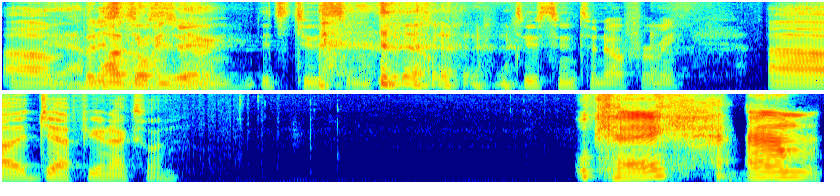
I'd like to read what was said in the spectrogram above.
Um, yeah, but it's too soon. There. It's too soon to know. too soon to know for me. Uh, Geoff, your next one. Okay. Um,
